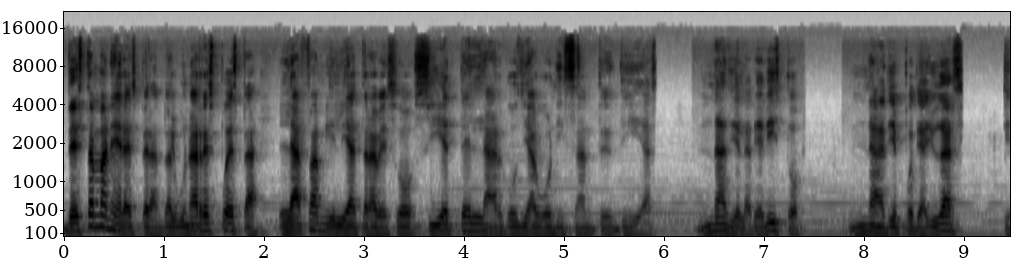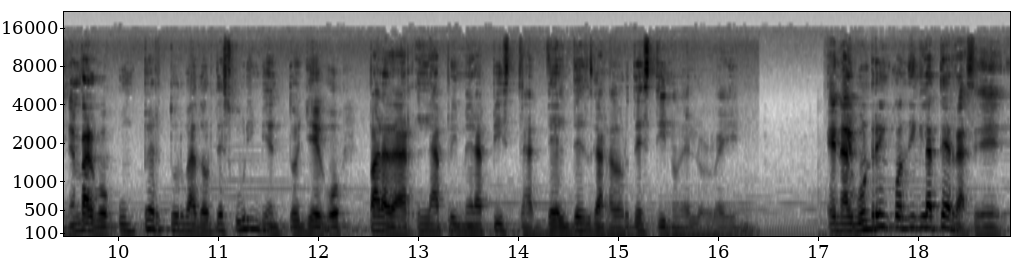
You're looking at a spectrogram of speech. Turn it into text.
De esta manera, esperando alguna respuesta, la familia atravesó siete largos y agonizantes días. Nadie la había visto, nadie podía ayudarse. Sin embargo, un perturbador descubrimiento llegó para dar la primera pista del desgarrador destino de Lorraine. En algún rincón de Inglaterra se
